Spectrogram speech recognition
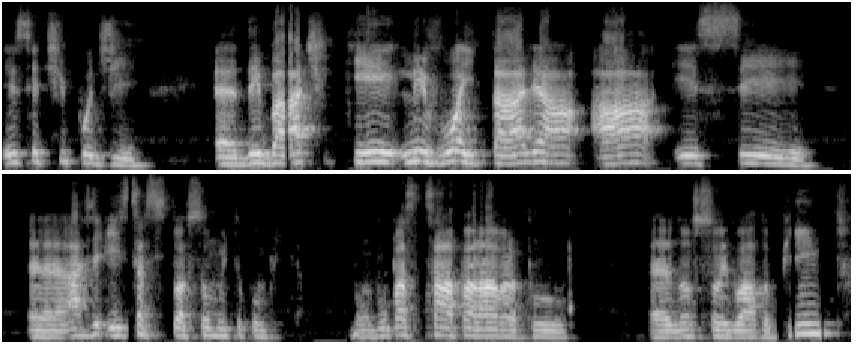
esse tipo de é, debate que levou a Itália a, a esse, é, a essa situação muito complicada. Bom, vou passar a palavra para o é, nosso Eduardo Pinto.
